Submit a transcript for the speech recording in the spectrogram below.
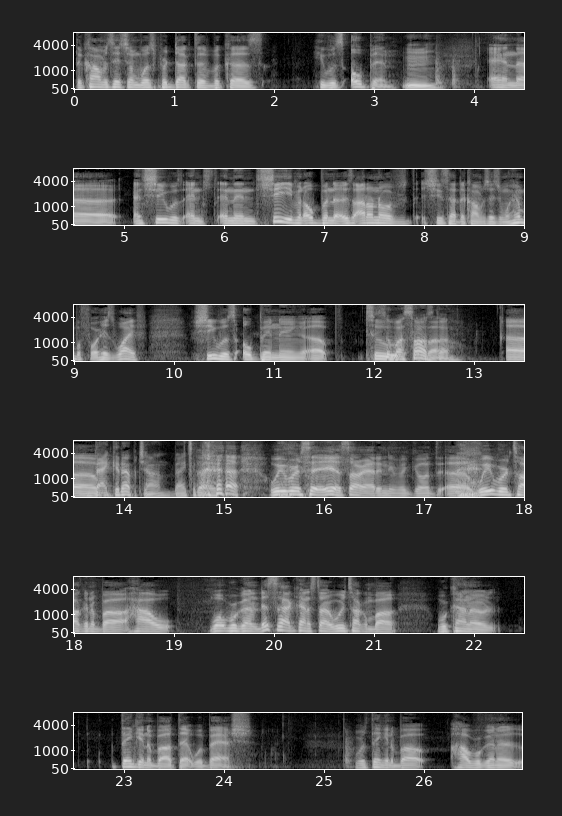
the conversation was productive because he was open, and uh, and she was, and and then she even opened. I don't know if she's had the conversation with him before. His wife, she was opening up to. Så vad sades about- då? Um, Back it up John, back it up. we were saying, yeah, sorry, I didn't even go into. Uh, we were talking about how what we're gonna. This is how it kind of started. We were talking about we're kind of thinking about that with Bash. We're thinking about how we're gonna.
